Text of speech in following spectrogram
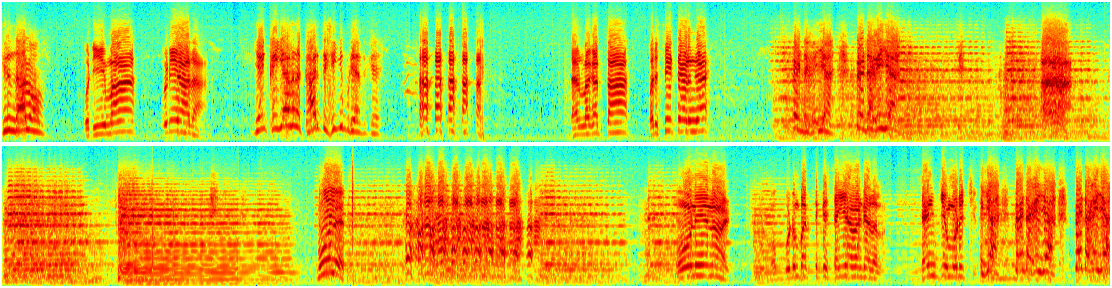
இருந்தாலும் முடியுமா? முடியாதா? என் கையால காரியத்தை செய்ய முடியாதுங்க. தர்மகர்த்தா ஒரு சீட் எடுங்க. வேண்டாங்க ஐயா வேண்டாங்க ஐயா. மூணு. மூணே நாள். உன் குடும்பத்துக்கு செய்ய வேண்டியதெல்லாம் செஞ்சு முடிச்சு. ஐயா வேண்டாங்க ஐயா வேண்டாங்க ஐயா.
